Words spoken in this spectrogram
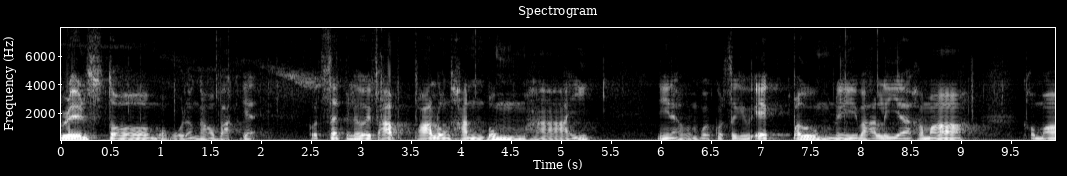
Brainstorm โอ้โห แล้วเงาบักแยะกดเซตไปเลยฟ้าฟ้าลงทันปุ้มหาย นี่นะครับผมก็กดสกิล X ปึ้มนี่บาเรียเข้ามา ขามา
